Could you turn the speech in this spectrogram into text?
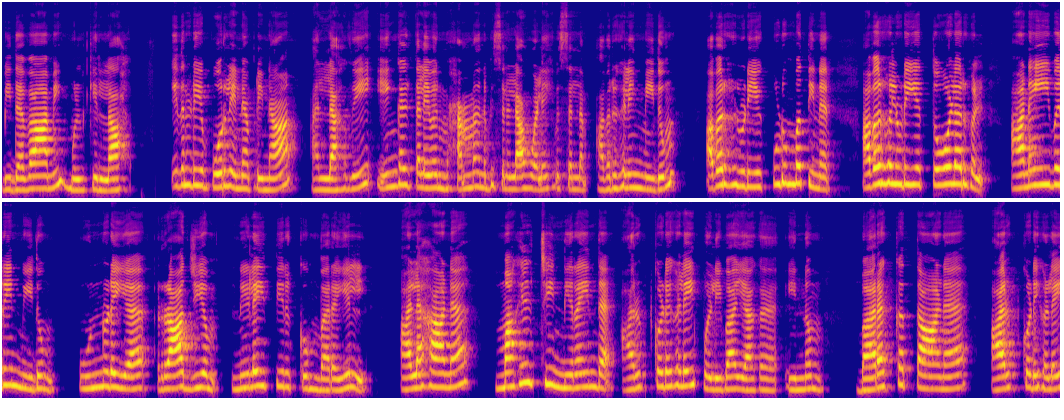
பிதவாமி முல்கில்லாஹ். இதனுடைய பொருள் என்ன அப்படின்னா அல்லாஹ்வே எங்கள் தலைவர் முஹம்மது நபி சொல்லாஹூ அலஹி வசல்லம் அவர்களின் மீதும் அவர்களுடைய குடும்பத்தினர் அவர்களுடைய தோழர்கள் அனைவரின் மீதும் உன்னுடைய ராஜ்யம் நிலைத்திருக்கும் வரையில் அழகான மகிழ்ச்சி நிறைந்த அருட்கொடைகளை பொழிவாயாக. இன்னும் பறக்கத்தான அருட்கொடைகளை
